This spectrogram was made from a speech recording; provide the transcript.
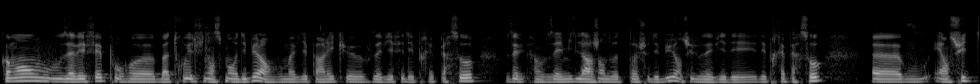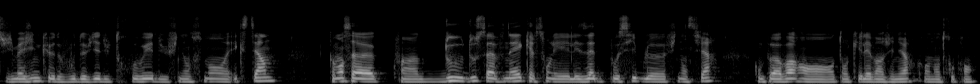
Comment vous avez fait pour euh, bah, trouver le financement au début? Alors, vous m'aviez parlé que vous aviez fait des prêts perso, vous avez, vous avez mis de l'argent de votre poche au début, ensuite vous aviez des, des prêts perso, euh, et ensuite j'imagine que vous deviez trouver du financement externe. Comment ça, d'où ça venait? Quelles sont les, les aides possibles financières qu'on peut avoir en, en tant qu'élève ingénieur quand on entreprend?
